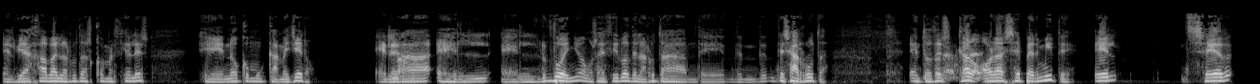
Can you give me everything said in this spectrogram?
él viajaba en las rutas comerciales eh, no como un camellero. Él No. era el, el dueño, vamos a decirlo, de la ruta, de, de- de esa ruta. Entonces, claro. ahora se permite él ser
